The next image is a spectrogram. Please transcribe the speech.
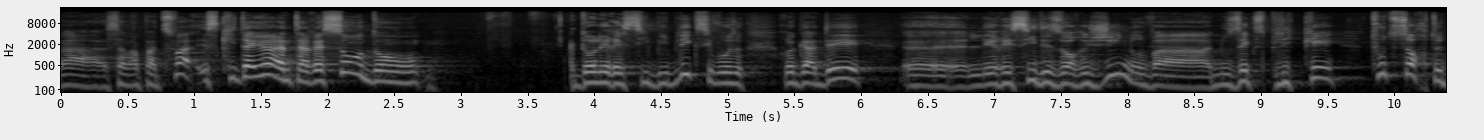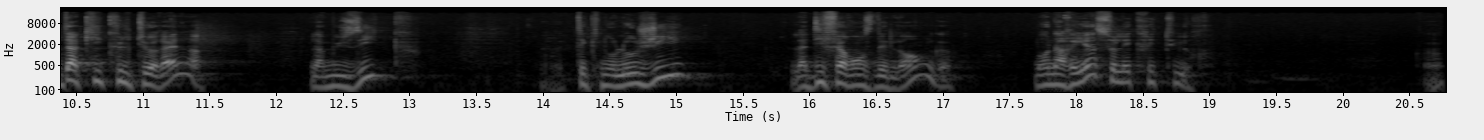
Bah, ça ne va pas de soi. ce qui est d'ailleurs intéressant dans, dans les récits bibliques, si vous regardez euh, les récits des origines, on va nous expliquer toutes sortes d'acquis culturels, la musique, technologie, la différence des langues, mais on n'a rien sur l'écriture. Hein?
